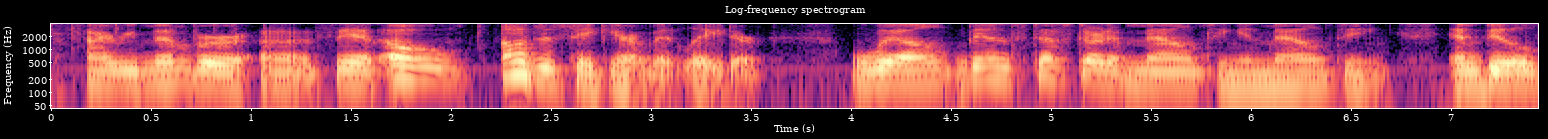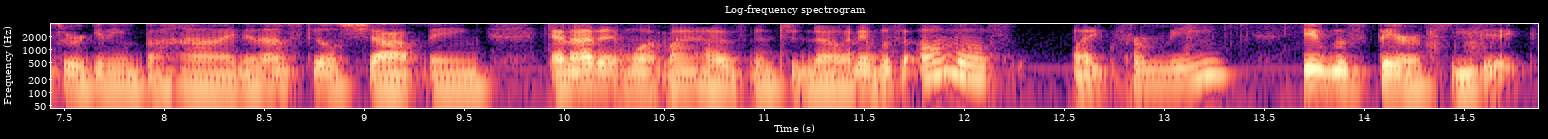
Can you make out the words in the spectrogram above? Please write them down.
I remember uh, saying, "Oh, I'll just take care of it later." Well, then stuff started mounting and mounting, and bills were getting behind, and I'm still shopping, and I didn't want my husband to know, and it was almost like for me, it was therapeutic.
